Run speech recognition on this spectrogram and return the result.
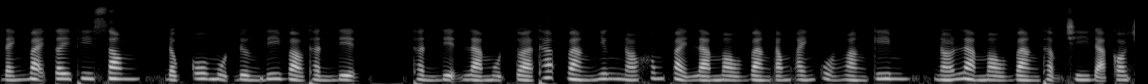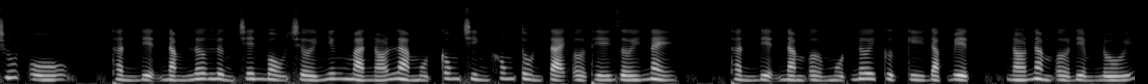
đánh bại Tây Thi xong, độc cô một đường đi vào thần điện. Thần điện là một tòa tháp vàng nhưng nó không phải là màu vàng óng ánh của hoàng kim, nó là màu vàng thậm chí đã có chút ố. Thần điện nằm lơ lửng trên bầu trời nhưng mà nó là một công trình không tồn tại ở thế giới này. Thần điện nằm ở một nơi cực kỳ đặc biệt, nó nằm ở điểm nối.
